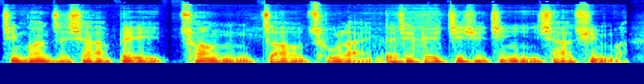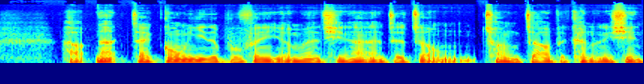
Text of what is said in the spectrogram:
情况之下被创造出来，而且可以继续经营下去嘛。好，那在工艺的部分有没有其他的这种创造的可能性？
